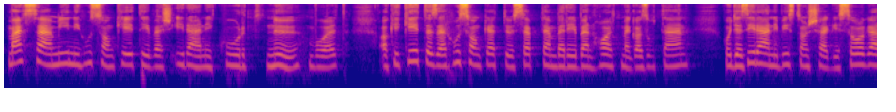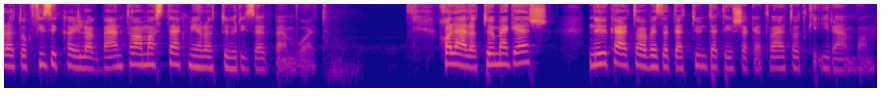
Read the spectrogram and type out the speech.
Maxa Amini 22 éves iráni kurd nő volt, aki 2022. szeptemberében halt meg azután, hogy az iráni biztonsági szolgálatok fizikailag bántalmazták, mielőtt őrizetben volt. Halála tömeges, nők által vezetett tüntetéseket váltott ki Iránban.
